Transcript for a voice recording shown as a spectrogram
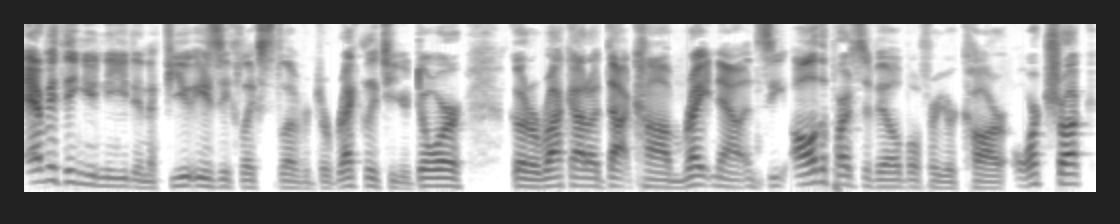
everything you need in a few easy clicks delivered directly to your door. Go to rockauto.com right now and see all the parts available for your car or truck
